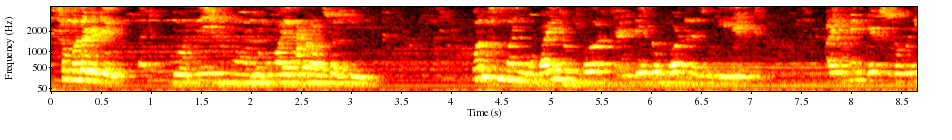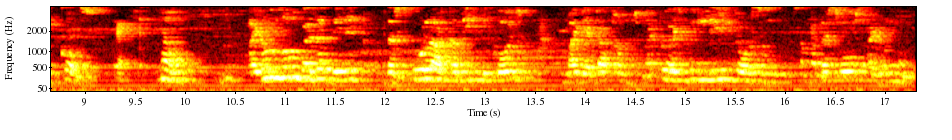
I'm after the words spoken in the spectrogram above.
some other detail. Your name, your mobile number also leaked. Once my mobile number and date of birth has been leaked, I may get so many calls. Now, I don't know whether they, the call are coming because my data from Zomato has been leaked or some, some other source, I don't know.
